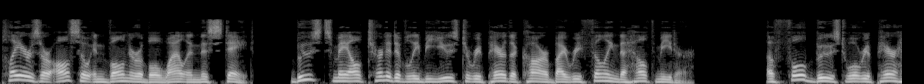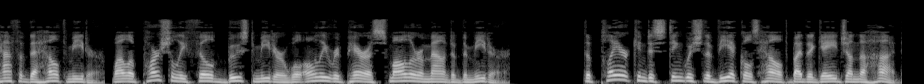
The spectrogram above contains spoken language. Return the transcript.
Players are also invulnerable while in this state. Boosts may alternatively be used to repair the car by refilling the health meter. A full boost will repair half of the health meter, while a partially filled boost meter will only repair a smaller amount of the meter. The player can distinguish the vehicle's health by the gauge on the HUD,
